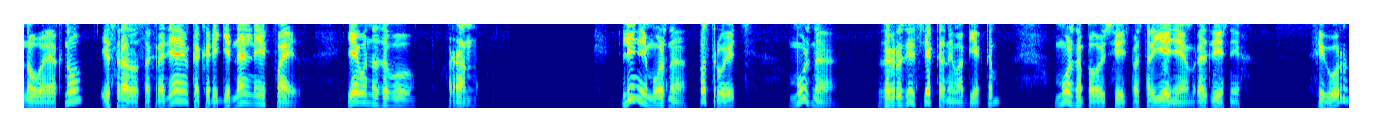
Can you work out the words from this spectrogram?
новое окно и сразу сохраняем как оригинальный файл. Я его назову Run. Линии можно построить, можно загрузить векторным объектом, можно получить построением различных фигур,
